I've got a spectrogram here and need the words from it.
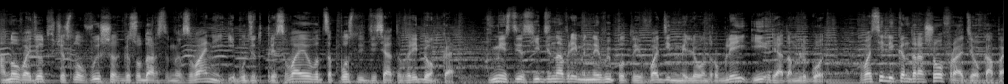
Оно войдет в число высших государственных званий и будет присваиваться после десятого ребенка, вместе с единовременной выплатой в 1 миллион рублей и рядом льгот. Василий Кондрашов, Радио КП.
